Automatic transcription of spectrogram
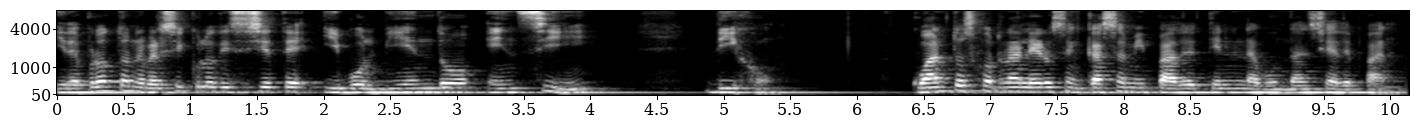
y de pronto en el versículo 17, y volviendo en sí, dijo, ¿cuántos jornaleros en casa de mi padre tienen abundancia de pan?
